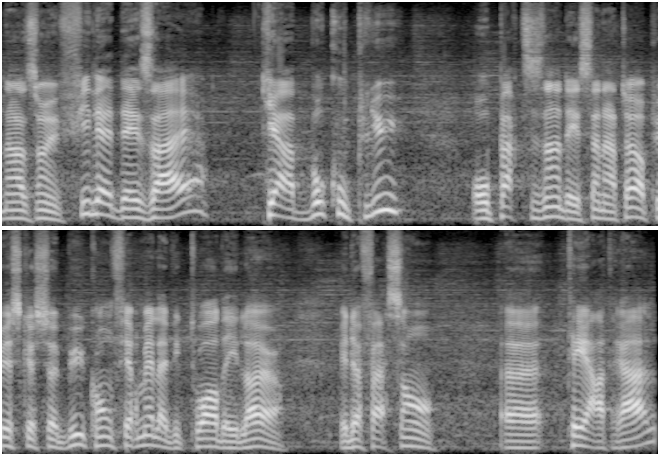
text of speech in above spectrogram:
dans un filet désert qui a beaucoup plu aux partisans des sénateurs puisque ce but confirmait la victoire des leurs et de façon euh, théâtrale.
